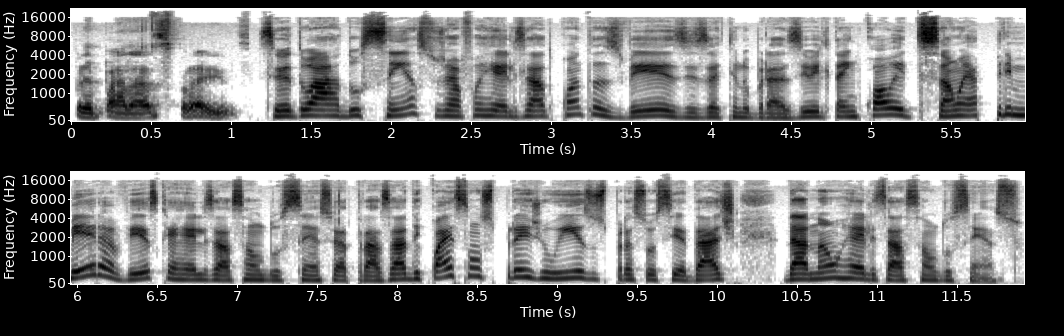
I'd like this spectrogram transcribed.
preparados para isso. Seu Eduardo, o censo já foi realizado quantas vezes aqui no Brasil? Ele está em qual edição? É a primeira vez que a realização do censo é atrasada? E quais são os prejuízos para a sociedade da não realização do censo?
